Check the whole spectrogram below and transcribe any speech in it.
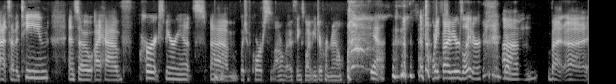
at 17. And so I have her experience, um, Mhm. which of course, I don't know, things might be different now. yeah. 25 years later. Um, but uh,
